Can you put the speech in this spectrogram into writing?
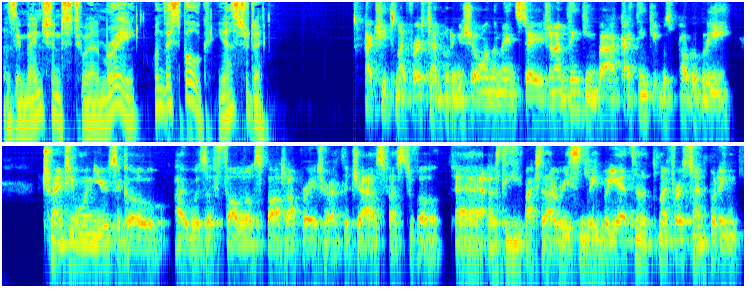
as he mentioned to Elmarie when they spoke yesterday. Actually, it's my first time putting a show on the main stage. And I'm thinking back, I think it was probably 21 years ago, I was a follow spot operator at the Jazz Festival. Uh, I was thinking back to that recently, but yeah, it's my first time putting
